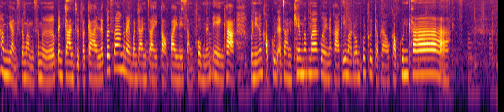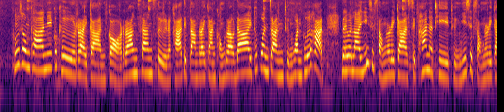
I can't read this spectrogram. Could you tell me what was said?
ทำอย่างสม่ำเสมอ เป็นการจุดประกาย แล้วก็สร้างแรงบันดาลใจต่อไปในสังคมนั่นเองค่ะ วันนี้ต้องขอบคุณอาจารย์เข้มมากๆเลยนะคะ ที่มาร่วมพูดคุยกับเราขอบคุณค่ะ คุณผู้ชมคะนี่ก็คือรายการก่อร่างสร้างสื่อนะคะ ติดตามรายการของเราได้ทุกวันจันทร์ถึงวันพฤหัส ในเวลา 22นาฬิกา15 นาทีถึง 22นาฬิก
